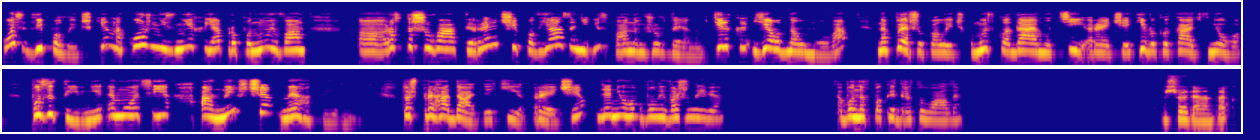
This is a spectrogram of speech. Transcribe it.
Ось дві полички. На кожній з них я пропоную вам розташувати речі, пов'язані із паном Журденом. Тільки є одна умова. На першу паличку ми складаємо ті речі, які викликають в нього позитивні емоції, а нижче негативні. Тож пригадайте, які речі для нього були важливі або навпаки дратували. Жордана, так?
